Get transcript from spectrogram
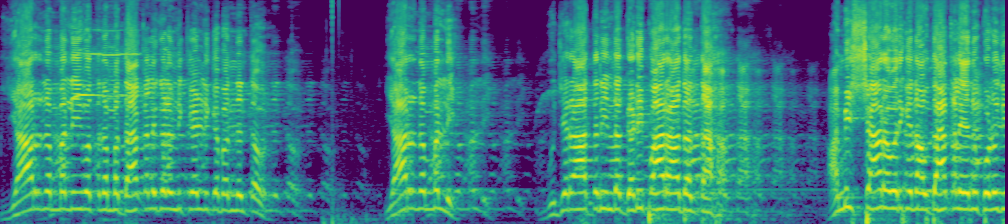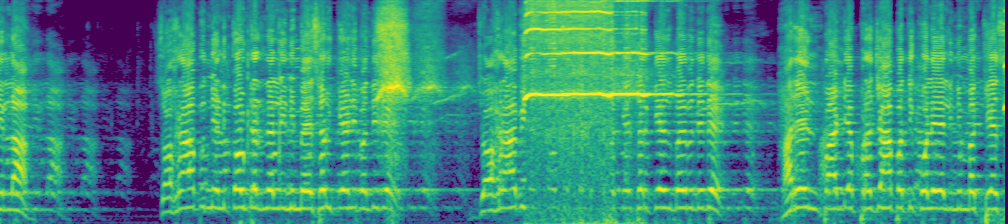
ಯಾರು ನಮ್ಮಲ್ಲಿ ಇವತ್ತು ನಮ್ಮ ದಾಖಲೆಗಳನ್ನು ಕೇಳಲಿಕ್ಕೆ ಬಂದಂತವರು? ಯಾರು ನಮ್ಮಲ್ಲಿ? ಗುಜರಾತ್ನಿಂದ ಗಡಿಪಾರಾದಂತಹ ಅಮಿತ್ ಶಾ ಅವರಿಗೆ ನಾವು ದಾಖಲೆಯನ್ನು ಕೊಡುವುದಿಲ್ಲ. ಸೊಹ್ರಾಬುನ್ ಎನ್ಕೌಂಟರ್ನಲ್ಲಿ ನಿಮ್ಮ ಹೆಸರು ಕೇಳಿ ಬಂದಿದೆ. ಜೊಹ್ರಾಬಿ ಹೆಸರು ಕೇಸ್ ಬಂದಿದೆ. ಹರೇನ್ ಪಾಂಡ್ಯ ಪ್ರಜಾಪತಿ ಕೊಲೆಯಲ್ಲಿ ನಿಮ್ಮ ಕೇಸ್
